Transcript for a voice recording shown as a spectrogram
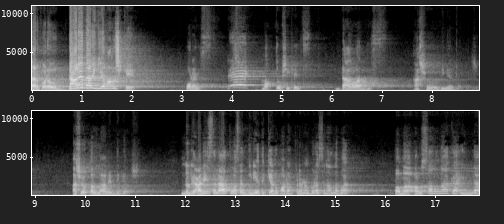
তারপরেও দাঁড়ে দাঁড়ে গিয়ে মানুষকে পড়াইছে, বক্তব্য শিখাইছে, দাওয়াত দিস আসো দিনের আসো। আসো কল্যাণের দিকে আসো। নবী আলী সালাত ওয়াসাদ দুনিয়াতে কেন পাঠান প্রেরণ করেছেন আল্লাহ ইল্লা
